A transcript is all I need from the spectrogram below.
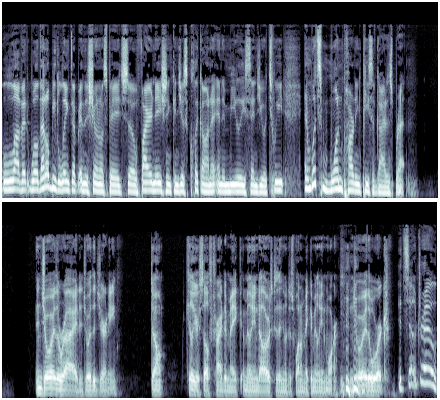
Love it. Well, that'll be linked up in the show notes page. So Fire Nation can just click on it and immediately send you a tweet. And what's one parting piece of guidance, Brett? Enjoy the ride, enjoy the journey. Don't kill yourself trying to make a million dollars because then you'll just want to make a million more. Enjoy the work. It's so true.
